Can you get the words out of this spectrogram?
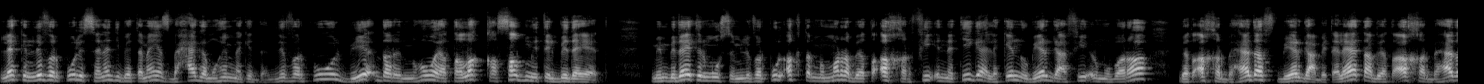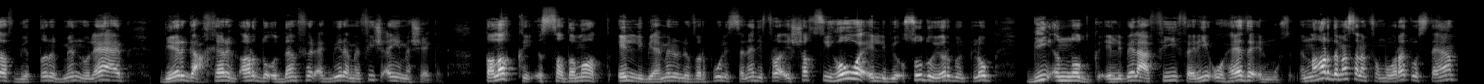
لكن ليفربول السنة دي بيتميز بحاجة مهمة جدا. ليفربول بيقدر إن هو يتلقى صدمة البدايات. من بداية الموسم ليفربول أكتر من مرة بيتأخر في النتيجة لكنه بيرجع في المباراة بيتأخر بهدف بيرجع بثلاثه بيتأخر بهدف بيطرد منه لاعب بيرجع خارج أرضه قدام فرقة كبيرة مفيش أي مشاكل. تلقي الصدمات اللي بيعمله ليفربول السنة دي في رأيي الشخصي هو اللي بيقصده يورجن كلوب بالنضج اللي بيلعب فيه فريقه هذا الموسم. النهارده مثلا في مباراة وست هام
